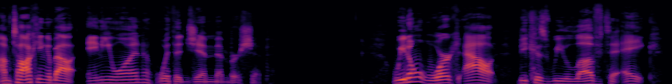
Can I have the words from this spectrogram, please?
I'm talking about anyone with a gym membership. We don't work out because we love to ache.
